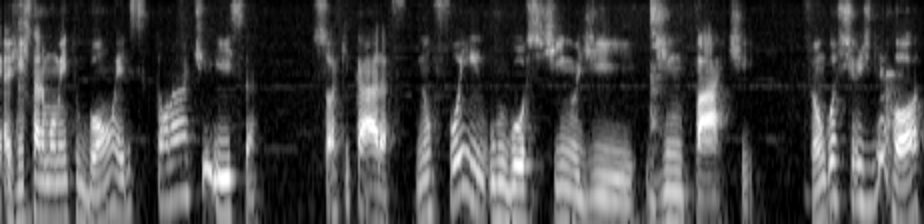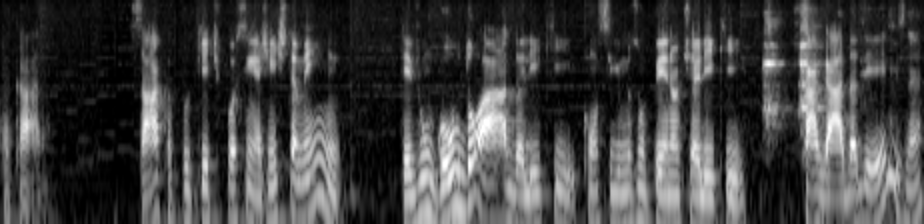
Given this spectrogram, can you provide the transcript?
a gente tá no momento bom, eles estão na tiriça. Só que, cara, não foi um gostinho de, de empate, foi um gostinho de derrota, cara. Saca? Porque, tipo assim, a gente também teve um gol doado ali, que conseguimos um pênalti ali que cagada deles, né?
